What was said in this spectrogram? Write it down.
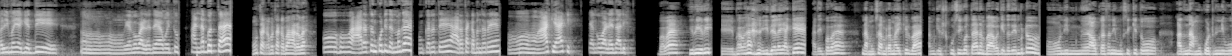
ಅಳಿಮಯ್ಯ ಗೆದ್ದಿ ಹೆಂಗೋ ಒಳ್ಳೇದೇ ಆಗೋಯ್ತು. ಅಣ್ಣ ಬತ್ತಾ ಹ್ಞೂ ತಗಬ ತಗಬ ಹಾರವ ಓಹೋ ಆರ ತಂದು ಕೊಟ್ಟಿದ್ದನ್ ಮಗ ಕರತೆ ಆರ ತಕ ಬಂದವ್ರೆ. ಹ್ಞೂ ಹಾಕಿ ಹಾಕಿ. ಹೆಂಗೋ ಒಳ್ಳೇದಾಲಿ. ಬಾವ ಇರಿ ಇರಿ. ಏ ಬಾವ ಇದೆಲ್ಲ ಯಾಕೆ? ಅದಕ್ಕೆ ಬಾಬಾ ನಮ್ಗೆ ಸಂಭ್ರಮ ಆಯ್ಕಿಲ್ವಾ ನಮ್ಗೆ ಎಷ್ಟು ಖುಷಿ ಗೊತ್ತಾ? ನಮ್ಮ ಬಾಬಾಗೆ ಇದ್ದದ ಏನ್ಬಿಟ್ಟು? ಹ್ಞೂ ನಿಮ್ಗೆ ಅವಕಾಶ ನಿಮ್ಗೆ ಸಿಕ್ಕಿತ್ತು. ಅದನ್ನ ನಮಗೆ ಕೊಟ್ರಿ ನೀವು.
